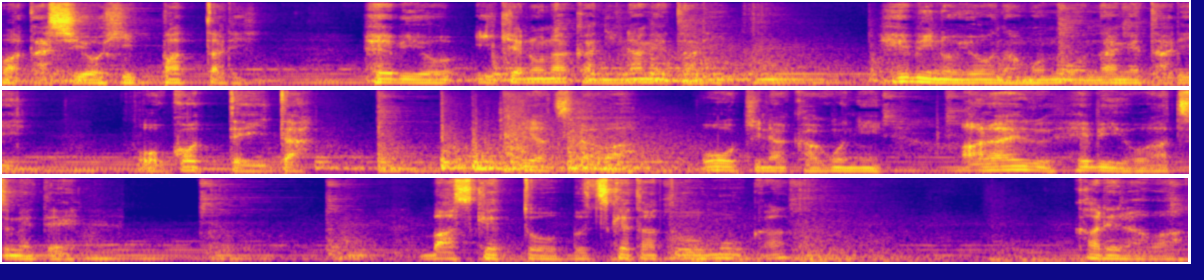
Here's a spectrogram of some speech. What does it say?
私を引っ張ったり蛇を池の中に投げたり蛇のようなものを投げたり怒っていた。奴らは大きなカゴにあらゆる蛇を集めてバスケットをぶつけたと思うか？彼らは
